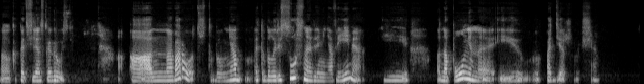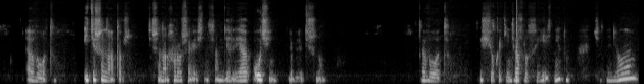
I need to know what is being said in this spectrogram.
а, какая-то вселенская грусть. А наоборот, чтобы у меня это было ресурсное для меня время и наполненное и поддерживающее. Вот. И тишина тоже. Тишина хорошая вещь, на самом деле. Я очень люблю тишину. Вот. Еще какие-нибудь вопросы есть? Нету? Сейчас найдем.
